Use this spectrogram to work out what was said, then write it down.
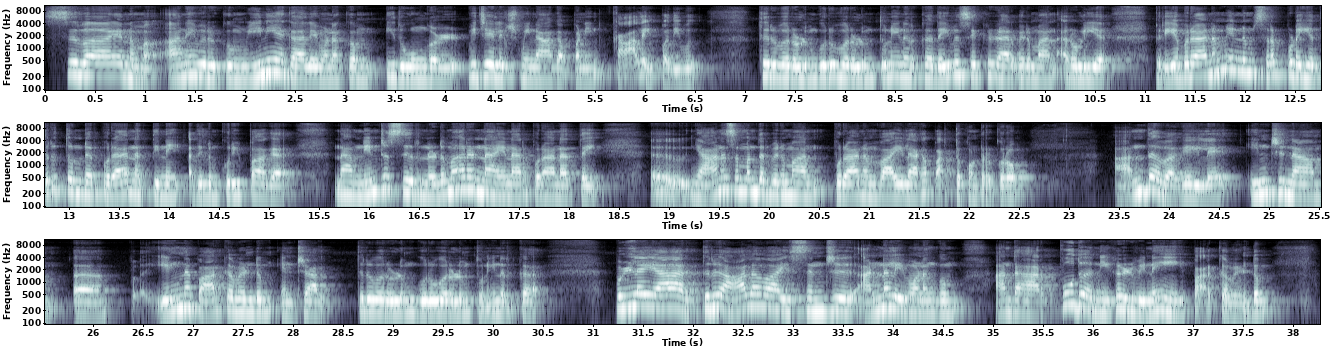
சிவாய நம்ம அனைவருக்கும் இனிய காலை வணக்கம். இது உங்கள் விஜயலட்சுமி நாகப்பனின் காலை பதிவு. திருவருளும் குருவருளும் துணை நிற்க தெய்வ செக்கிழார் பெருமான் அருளிய பிரியபுராணம் என்னும் சிறப்புடைய திருத்தொண்டர் புராணத்தினை அதிலும் குறிப்பாக நாம் நின்று சிறு நெடுமாறன் நாயனார் புராணத்தை ஞானசம்பந்தர் பெருமான் புராணம் வாயிலாக பார்த்து கொண்டிருக்கிறோம். அந்த வகையில் இன்று நாம் என்ன பார்க்க வேண்டும் என்றால் திருவருளும் குருவருளும் துணை நிற்க. பிள்ளையார் திரு ஆலவாய் சென்று அண்ணலை வணங்கும் அந்த அற்புத நிகழ்வினை பார்க்க வேண்டும்.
